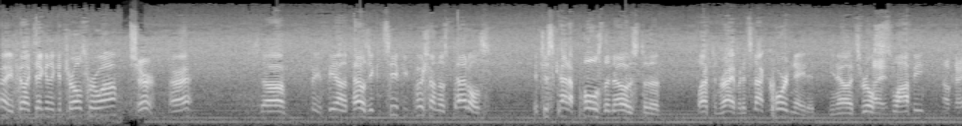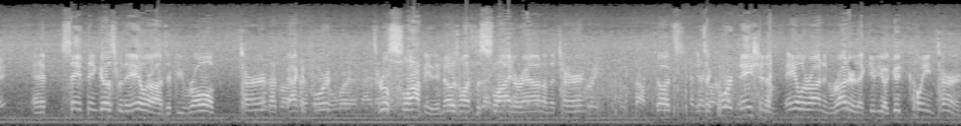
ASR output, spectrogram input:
Oh, you feel like taking the controls for a while? Sure. All right. So put your feet on the pedals. You can see if you push on those pedals, it just kind of pulls the nose to the left and right, but it's not coordinated. You know, it's real Right. sloppy. Okay. And if the same thing goes for the ailerons. If you roll a turn back and forth, it's real sloppy. The nose wants to slide around on the turn. So it's it's a coordination of aileron and rudder that give you a good clean turn.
